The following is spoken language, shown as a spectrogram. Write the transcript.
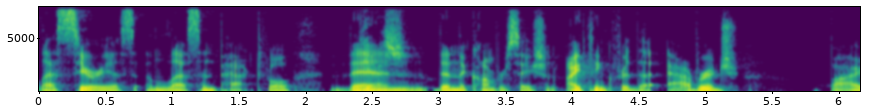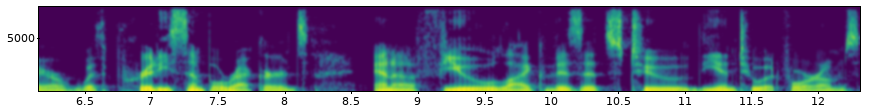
less serious and less impactful than Yes. than the conversation. I think for the average buyer with pretty simple records and a few like visits to the Intuit forums,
